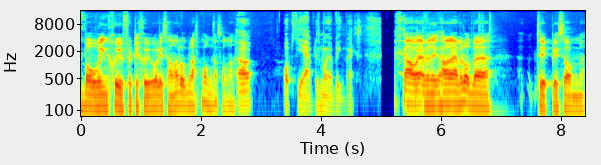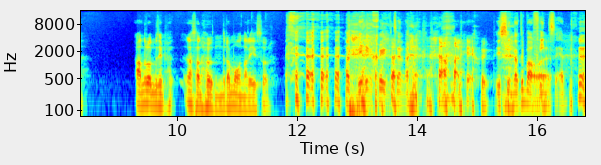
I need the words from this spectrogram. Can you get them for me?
Boeing 747 och liksom, han har råd med rätt många sådana. Ja. Och jävligt många Big Macs. Ja, och även, han har även råd med typ liksom... Han har råd med typ nästan 100 månadsresor. det är sjukt. ja, det är sjukt. Det är synd att det bara Ja, finns en.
